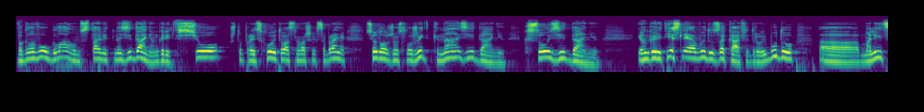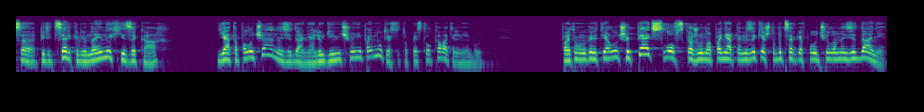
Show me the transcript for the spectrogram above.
во главу угла он ставит назидание. Он говорит, все, что происходит у вас на ваших собраниях, все должно служить к назиданию, к созиданию. И он говорит, если я выйду за кафедру и буду э, молиться перед церковью на иных языках, я-то получаю назидание, а люди ничего не поймут, если только истолкователь не будет. Поэтому он говорит, я лучше пять слов скажу на понятном языке, чтобы церковь получила назидание,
